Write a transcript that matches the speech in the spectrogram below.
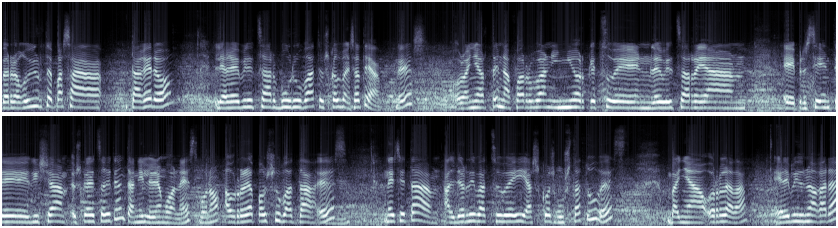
berrogoi urte pasa eta gero, legebiltzar buru bat Euskaldun izatea, bez? Orain arte, Nafarroan inork etzuen legebiltzarrean e, presidente gisa Euskal egiten, eta ni lehenengoan, ez? Bueno, aurrera pausu bat da, ez? Naiz eta alderdi batzuei askoz gustatu, ez? Baina horrela da. Elebiduna gara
